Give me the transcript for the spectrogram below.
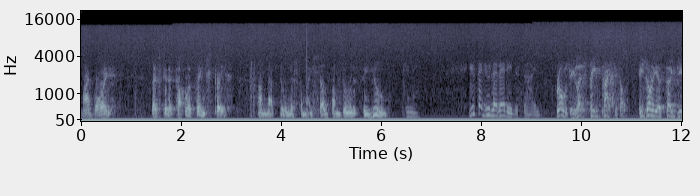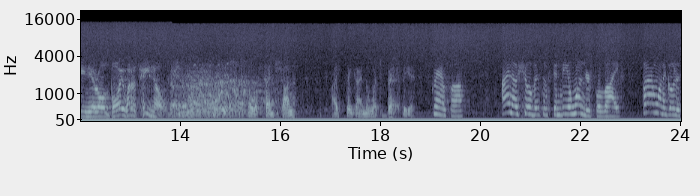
My boy, let's get a couple of things straight. I'm not doing this for myself. I'm doing it for you. Jimmy, you said you'd let Eddie decide. Rosie, let's be practical. He's only a 13-year-old boy. What does he know? No offense, son. I think I know what's best for you. Grandpa, I know show business can be a wonderful life, but I want to go to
